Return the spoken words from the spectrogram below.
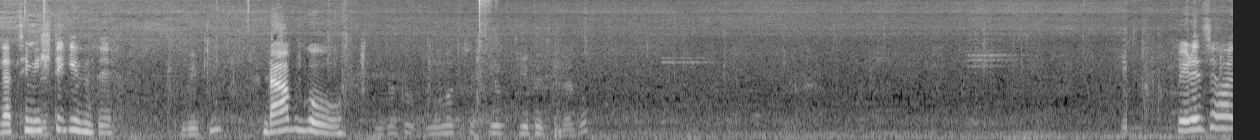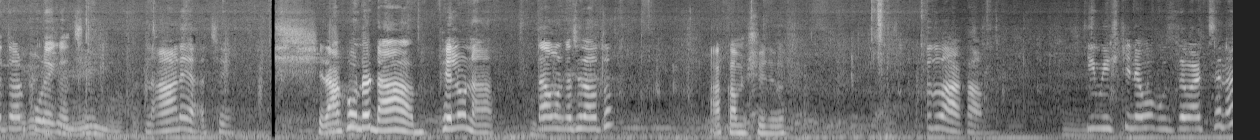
যাচ্ছি মিষ্টি কিনতে। দেখি। ডাব গো। এটা তো মনে হচ্ছে কেউ কেটেছে দেখো। পেরেছে হয়তো আর পড়ে গেছে। না রে আছে। রাখো ওটা ডাব। ফেলো না। দাও আমার কাছে দাও তো। আকাম শুধু। শুধু আকাম। কি মিষ্টি নেব বুঝতে পারছে না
